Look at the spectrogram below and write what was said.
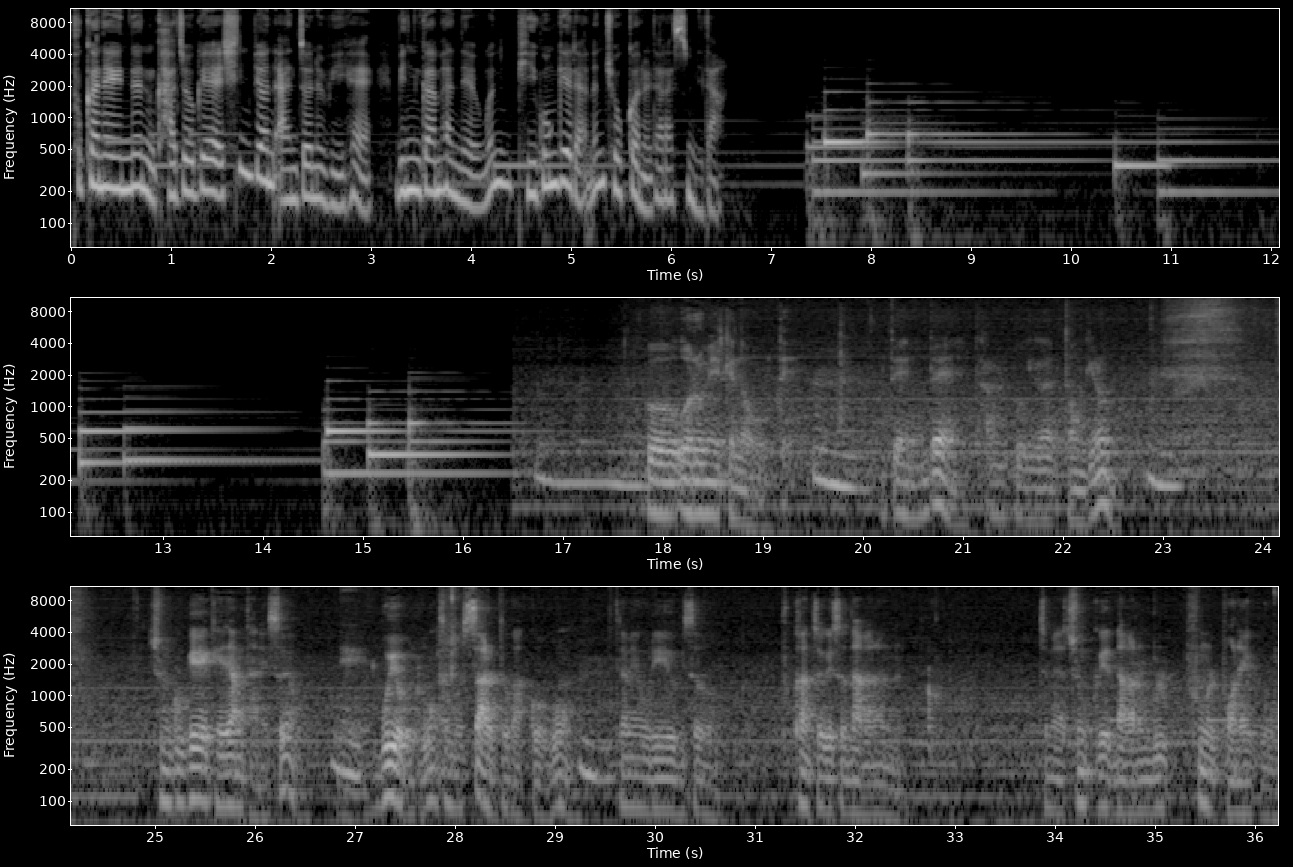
북한에 있는 가족의 신변 안전을 위해 민감한 내용은 비공개라는 조건을 달았습니다. 중국에 개장 다녔어요. 네. 무역으로 뭐 쌀도 갖고 오고 음. 그다음에 우리 여기서 북한 쪽에서 나가는 좀 중국에 나가는 물품을 보내고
